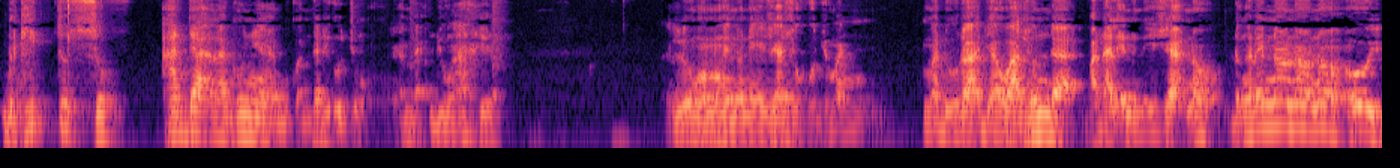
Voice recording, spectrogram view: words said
Begitu, Suf. Ada lagunya, bukan dari ujung sampai ujung akhir. Lu ngomong Indonesia, suku cuman Madura, Jawa, Sunda. Padahal Indonesia, no. Dengerin, no, no, no. Oi.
